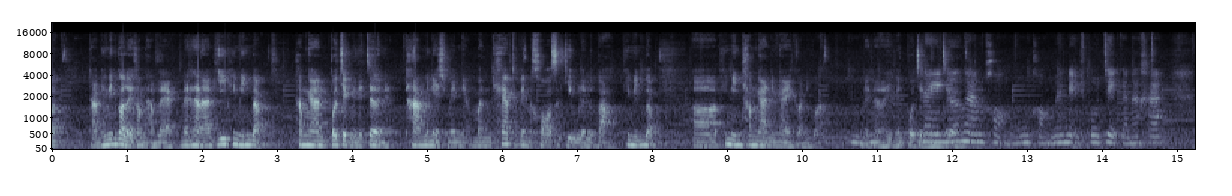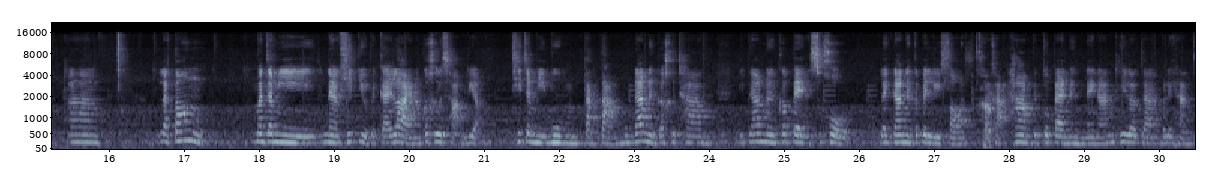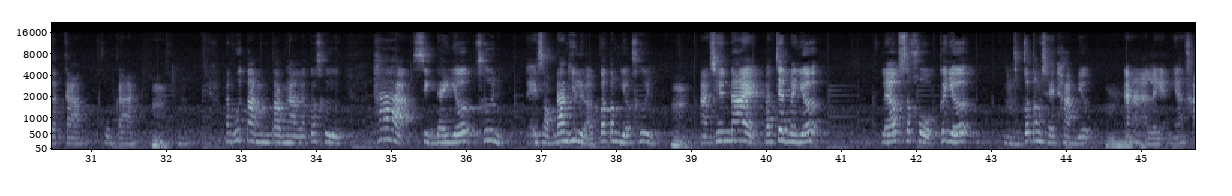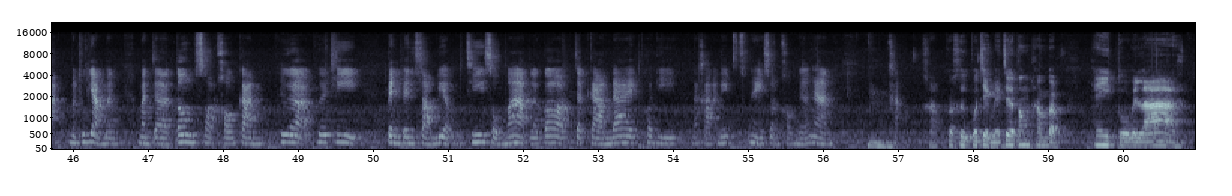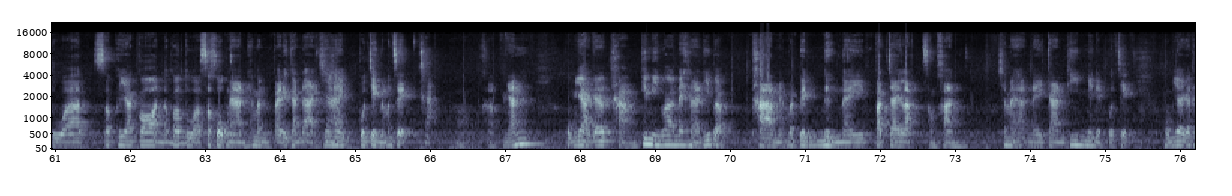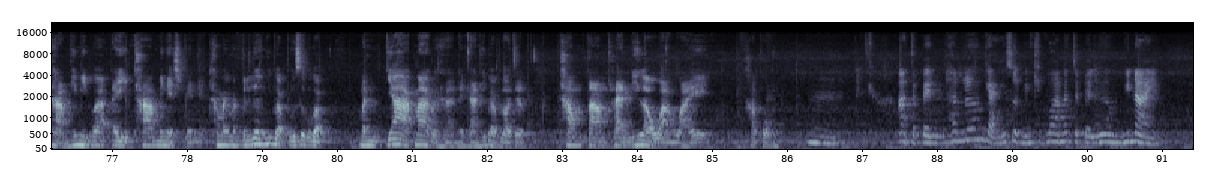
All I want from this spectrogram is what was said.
ถามพี่มิ้นท์ก่อนเลยคำถามแรก ในฐานะที่พี่มิ้นท์แบบทำงาน project manager เนี่ย time management เนี่ย มันแทบจะเป็น core skill เลยหรือเปล่า พี่มิ้นท์แบบอ่าพี่มิ้นท์ทำงานยังไงก่อนดีกว่าอืมในฐานะที่เป็น project manager ในแมเนเจอเนื้องานของของ manage project กันนะคะอ่าเราต้องมันจะมีแนวคิดอยู่เป็นไกด์ไลน์เนอะก็คือสามเหลี่ยม ที่จะมีมุมต่างๆ มุมด้านหนึ่งก็คือ time อีกด้านหนึ่งก็เป็น scope และอีกด้านหนึ่งก็เป็น resource ครับค่ะ time เป็นตัวแปรหนึ่งในนั้นที่เราจะบริหารจัดการโครงการอืมอืมถ้าพูดตามตามงานแล้วก็คือ ถ้าสิ่งใดเยอะขึ้นไอ้สองด้านที่เหลือก็ต้องเยอะขึ้นอืมอ่าเช่นได้ budget มาเยอะ แล้ว scope ก็เยอะอืมก็ต้องใช้ time เยอะอืมอ่าอะไรอย่างเงี้ยค่ะ มันทุกอย่างมันมันจะต้องสอดคล้องกันเพื่อเพื่อที่ เป็นเป็นสามเหลี่ยมที่สมมาตรแล้วก็จัดการได้พอดีนะคะ อันนี้ในส่วนของเนื้องานอืมค่ะครับก็คือ project manager ต้องทำแบบให้ตัวเวลาตัวทรัพยากรแล้วก็ตัว scope งานให้มันไปด้วยกันได้เพื่อให้โปรเจกต์นั้นมันเสร็จค่ะอ๋อครับงั้นผมอยากจะถามพี่มินว่าในฐานะที่แบบ time เนี่ยมันเป็นหนึ่งในปัจจัยหลักสำคัญใช่ไหมฮะในการที่ manage project ผมอยากจะถามพี่มินว่าไอ้ time management เนี่ยทำไมมันเป็นเรื่องที่แบบรู้สึกว่าแบบ มันยากมากเลยฮะในการที่แบบเราจะทำตามแพลนที่เราวางไว้ครับผม อืมอาจจะเป็นถ้าเรื่องใหญ่ที่สุดมินคิดว่าน่าจะเป็นเรื่องวินัย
